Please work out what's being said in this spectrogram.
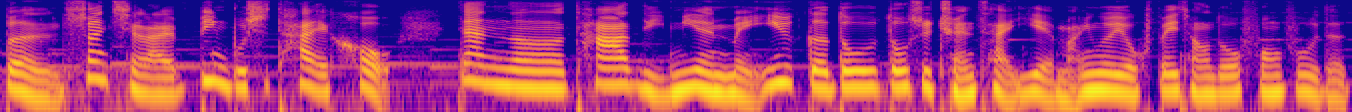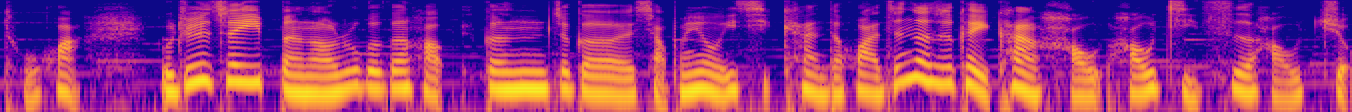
本算起来并不是太厚，但呢，它里面每一个都都是全彩页嘛，因为有非常多丰富的图画。我觉得这一本哦，如果跟好跟这个小朋友一起看的话，真的是可以可以看好好几次，好久。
